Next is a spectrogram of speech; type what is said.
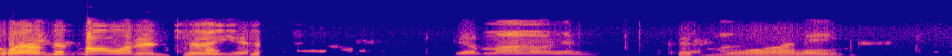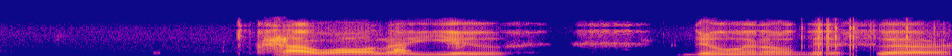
Well, good morning to you. Good morning. Good morning. How all of you doing on this uh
